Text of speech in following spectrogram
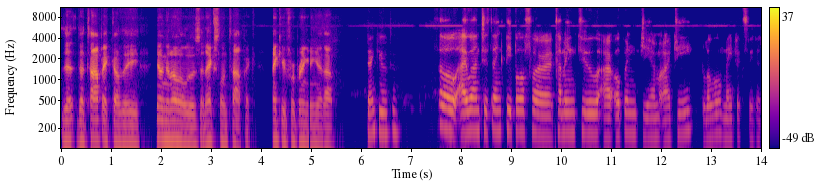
the, the topic of the young and old was an excellent topic. Thank you for bringing it up. Thank you. Too. So I want to thank people for coming to our open GMRT Global Matrix Reader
